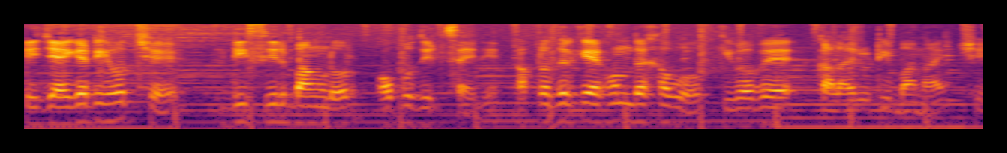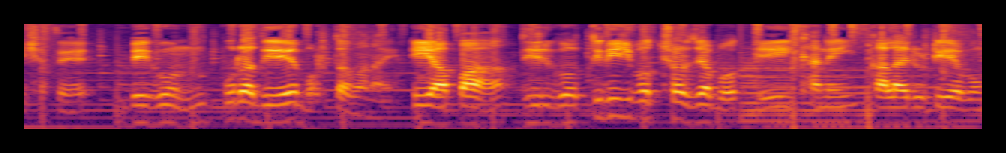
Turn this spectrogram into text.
এই জায়গাটি হচ্ছে ডিসির বাংলোর অপোজিট সাইডে আপনাদেরকে এখন দেখাবো কীভাবে কালাই রুটি বানায়, সেই সাথে বেগুন পোড়া দিয়ে ভর্তা বানায়। এই আপা দীর্ঘ তিরিশ বছর যাবৎ এইখানেই কালাই রুটি এবং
